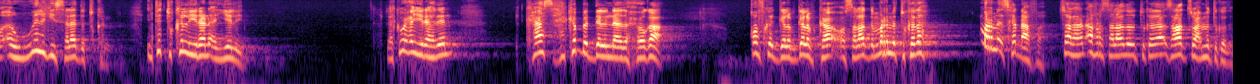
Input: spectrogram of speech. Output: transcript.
oo aan weligii salaadda tukan inta tukan la yidhahna aan yeelayn laakiin waxay yidhaahdeen kaas ha ka bedelnaado xoogaa. Qofka galabgalabka oo salaadda marna tukada marna iska dhaafa. Tusaale ahaan afar salaadood tukada salaadda subax ma tukado.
